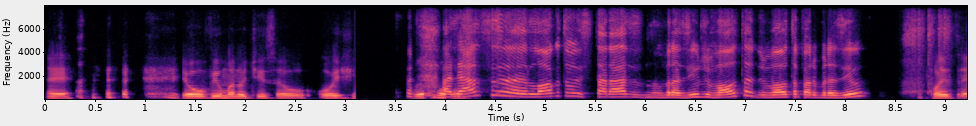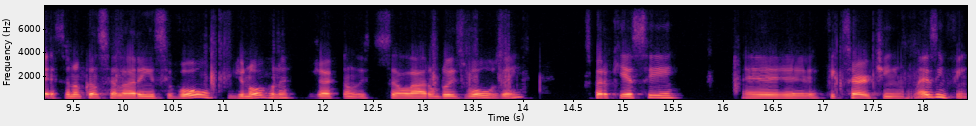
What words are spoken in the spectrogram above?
É. eu ouvi uma notícia hoje. Aliás, eh, logo tu estarás no Brasil de volta, de volta para o Brasil? Pois é, se não cancelarem esse voo de novo, né? Já cancelaram dois voos aí. Espero que esse é, fique certinho. Mas enfim.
